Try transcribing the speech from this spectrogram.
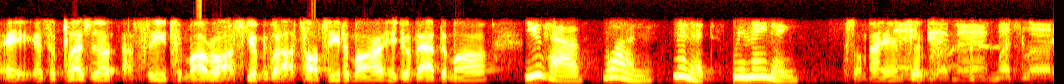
hey, it's a pleasure. I'll see you tomorrow. Or excuse me. Well, I'll talk to you tomorrow. Hear your vibe tomorrow. You have one minute remaining. So I am Same too. here, man. Much love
